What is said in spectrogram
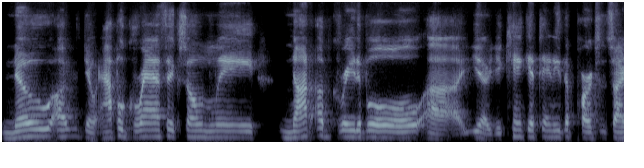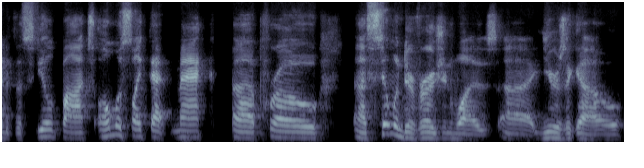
no, uh, you know, Apple graphics only, not upgradable. Uh, you know, you can't get to any of the parts inside of the sealed box, almost like that Mac uh, Pro uh, cylinder version was uh, years ago.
